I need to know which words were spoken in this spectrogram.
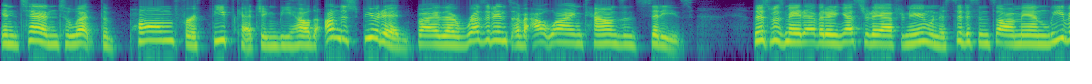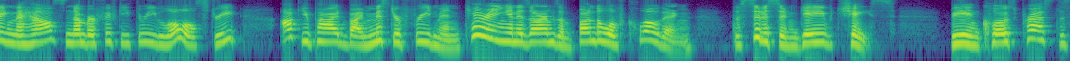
intend to let the palm for thief catching be held undisputed by the residents of outlying towns and cities. This was made evident yesterday afternoon when a citizen saw a man leaving the house, number 53 Lowell Street, occupied by Mr. Friedman, carrying in his arms a bundle of clothing. The citizen gave chase. Being close pressed, the,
